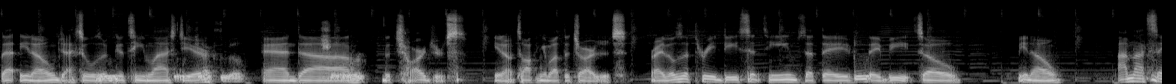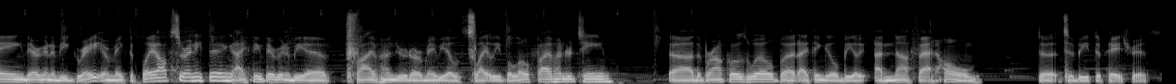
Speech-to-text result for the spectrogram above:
That you know, Jacksonville was a good team last year Jacksonville. and uh, Sure. the Chargers. You know, talking about the Chargers, right? Those are three decent teams that they they beat. So, you know, I'm not saying they're going to be great or make the playoffs or anything. I think they're going to be a 500 or maybe a slightly below 500 team. Uh, the Broncos will, but I think it'll be enough at home to to beat the Patriots.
